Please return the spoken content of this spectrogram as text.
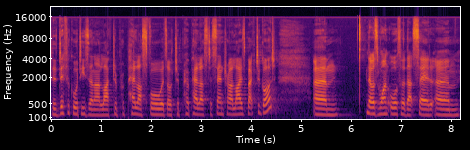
the difficulties in our life to propel us forwards or to propel us to center our lives back to God. Um, there was one author that said, um,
